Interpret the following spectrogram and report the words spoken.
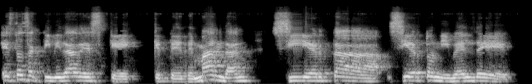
estas actividades que, te demandan cierta, cierto nivel de,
